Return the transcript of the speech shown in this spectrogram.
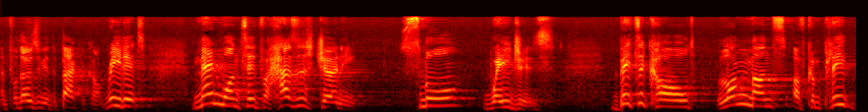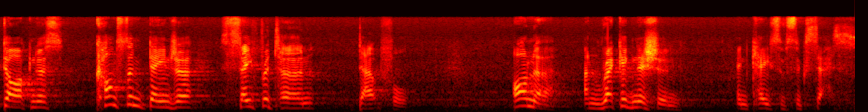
And for those of you at the back who can't read it, Men wanted for hazardous journey, small wages, bitter cold, long months of complete darkness, constant danger, safe return, doubtful. Honor and recognition in case of success.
